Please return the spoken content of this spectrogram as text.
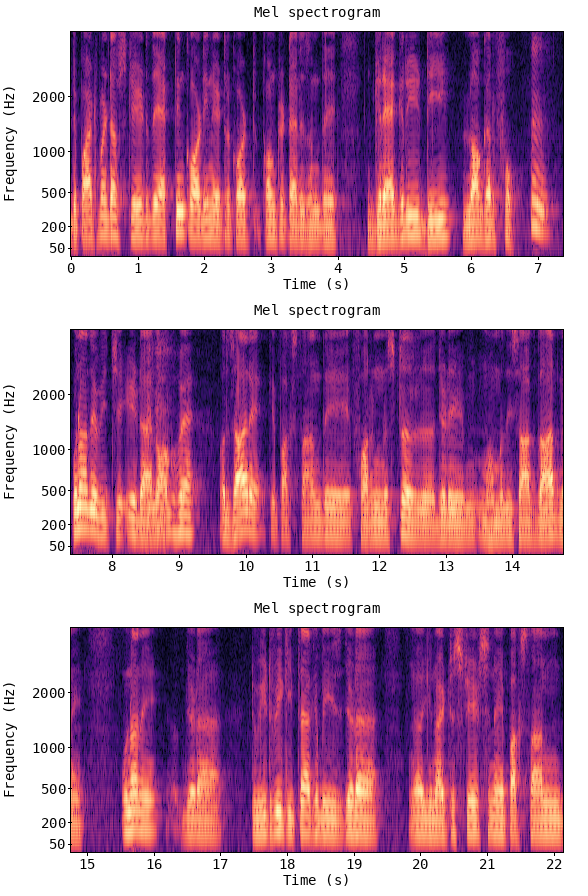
ਡਿਪਾਰਟਮੈਂਟ ਆਫ ਸਟੇਟ ਦੇ ਐਕਟਿੰਗ ਕੋਆਰਡੀਨੇਟਰ ਕਾਊਂਟਰ ਟੈਰਰਿਜ਼ਮ ਦੇ ਗ੍ਰੈਗਰੀ ਡੀ ਲੌਗਰਫੋ ਉਹਨਾਂ ਦੇ ਵਿੱਚ ਇਹ ਡਾਇਲੋਗ ਹੋਇਆ। ਔਰ ਜ਼ਾਹਰ ਹੈ ਕਿ ਪਾਕਿਸਤਾਨ ਦੇ ਫੋਰਨ ਮਿਨਿਸਟਰ ਜਿਹੜੇ ਮੁਹੰਮਦ ਇਸਾਕਦਾਰ ਨੇ, ਉਹਨਾਂ ਨੇ ਜਿਹੜਾ ਟਵੀਟ ਵੀ ਕੀਤਾ ਕਿ ਵੀ ਜਿਹੜਾ ਯੂਨਾਈਟਿਡ ਸਟੇਟਸ ਨੇ ਪਾਕਿਸਤਾਨ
